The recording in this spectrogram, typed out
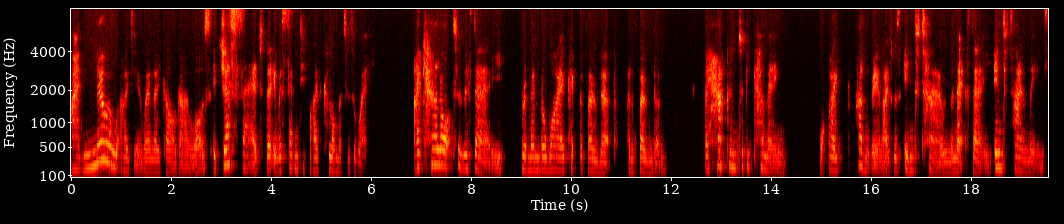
I had no idea where Lake Argyle was. It just said that it was 75 kilometres away. I cannot to this day remember why I picked the phone up and phoned them. They happened to be coming, what I hadn't realised was into town the next day. Into town means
